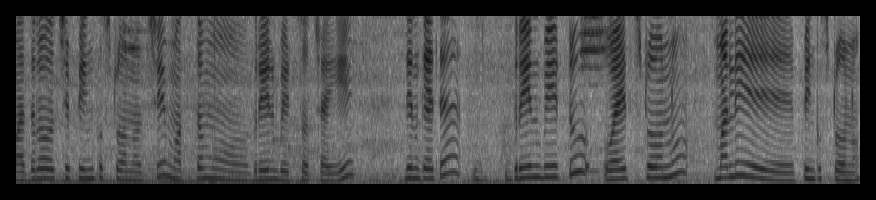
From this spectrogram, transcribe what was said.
మధ్యలో వచ్చి పింక్ స్టోన్ వచ్చి మొత్తము గ్రీన్ బీట్స్ వచ్చాయి. దీనికైతే గ్రీన్ బీటు వైట్ స్టోను మళ్ళీ పింక్ స్టోను.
